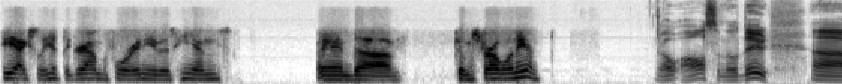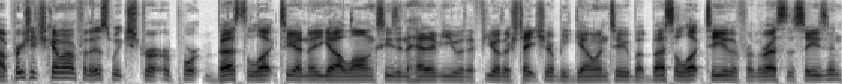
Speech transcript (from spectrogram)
he actually hit the ground before any of his hens, and uh, come strolling in. Oh, awesome. Well, dude, uh, appreciate you coming on for this week's Strut Report. Best of luck to you. I know you got a long season ahead of you with a few other states you'll be going to, but best of luck to you for the rest of the season.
